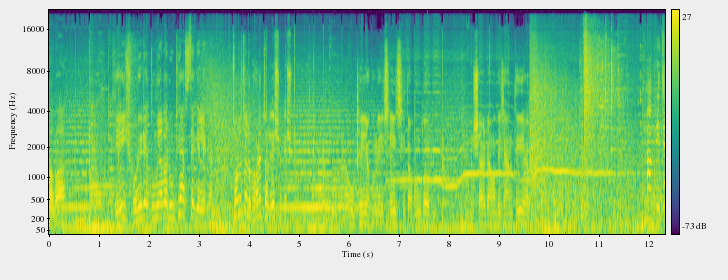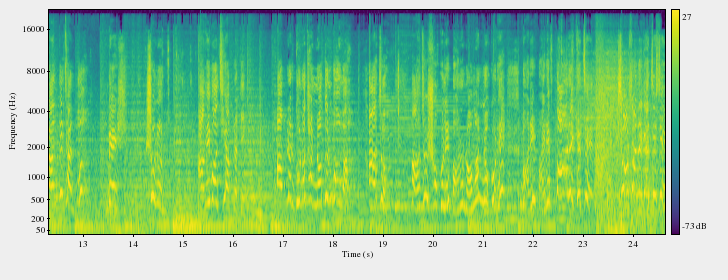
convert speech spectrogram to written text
বাবা এই শরীরে তুমি আবার উঠে আসতে গেলে কেন? চলো চলো ঘরে চলো এসো এসো। উঠে যখন এসেইছি তখন তো বিষয়টা আমাকে জানতেই হবে। আপনি জানতে চান তো? বেশ, শুনুন, আমি বলছি আপনাকে, আপনার গুণধর নতুন বৌমা আজও আজও সকলের বারণ অমান্য করে বাড়ির বাইরে পা রেখেছে, শ্মশানে গেছে সে।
